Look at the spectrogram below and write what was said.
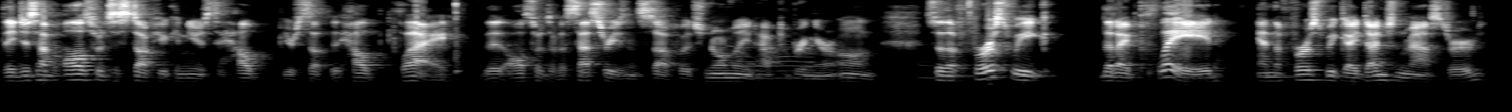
They just have all sorts of stuff you can use to help yourself help play. All sorts of accessories and stuff, which normally you'd have to bring your own. So the first week that I played, And the first week I dungeon mastered,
